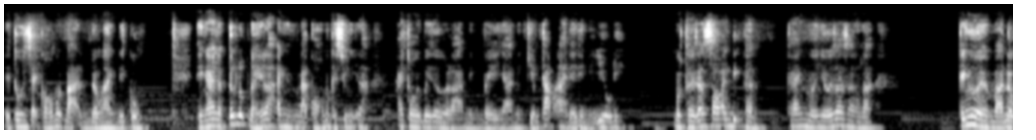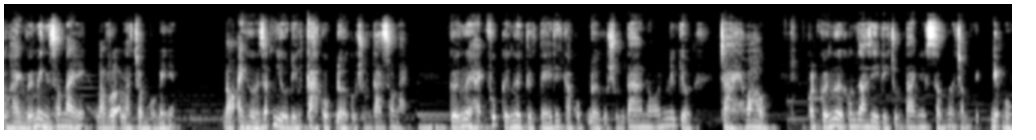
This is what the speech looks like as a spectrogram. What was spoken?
thì Tun sẽ có một bạn đồng hành đi cùng. Thì ngay lập tức lúc đấy là anh đã có một cái suy nghĩ là hay thôi bây giờ là mình về nhà mình kiếm tạm ai đấy để mình yêu đi. Một thời gian sau anh định thần thế anh mới nhớ ra rằng là cái người mà đồng hành với mình sau này ấy, là vợ là chồng của mình ấy. Nó ảnh hưởng rất nhiều đến cả cuộc đời của chúng ta sau này. Cưới người hạnh phúc cưới người tử tế thì cả cuộc đời của chúng ta nó như kiểu trải hoa hồng. Còn cưới người không ra gì thì chúng ta như sống ở trong địa ngục.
